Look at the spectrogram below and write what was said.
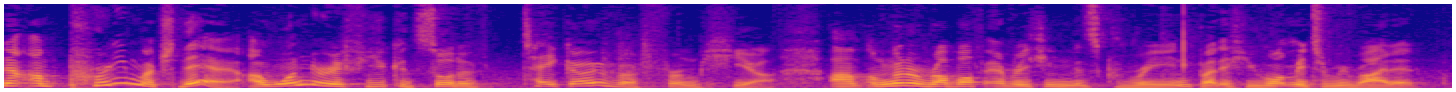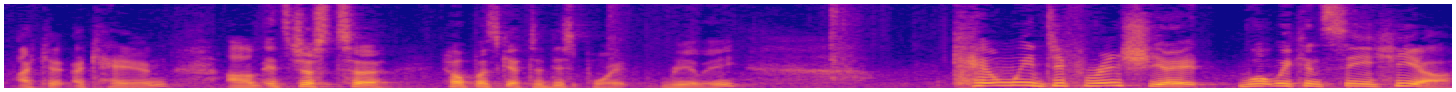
Now I'm pretty much there. I wonder if you could sort of take over from here. Um, I'm going to rub off everything that's green, but if you want me to rewrite it, I can. I can. Um, it's just to help us get to this point, really. Can we differentiate what we can see here?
